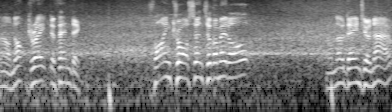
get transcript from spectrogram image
Well, not great defending. Fine cross into the middle. Well, no danger now.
